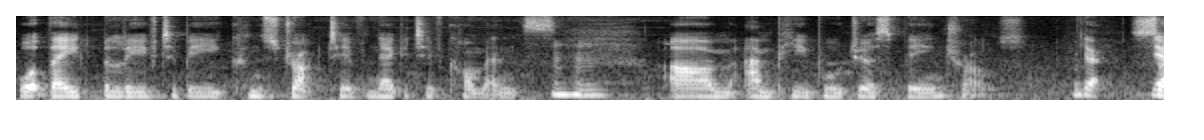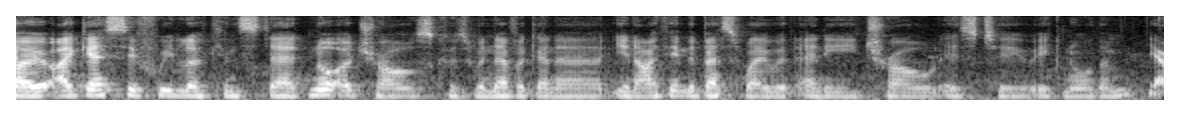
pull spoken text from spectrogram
what they believe to be constructive, negative comments, Mm-hmm. um, and people just being trolls. Yeah. So I guess if we look instead not at trolls, because we're never gonna, you know, I think the best way with any troll is to ignore them. Yeah.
